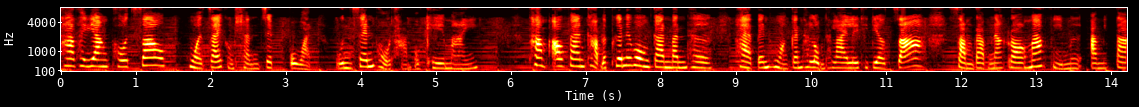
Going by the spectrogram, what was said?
ทาทะยังโพสเศร้า หัวใจของฉันเจ็บปวด วุ้นเส้นโผถามโอเคไหมทำเอาแฟนคลับและเพื่อนในวงการบันเทิงแห่เป็นห่วงกันถล่มทลายเลยทีเดียวจ้าสำหรับนักร้องมากฝีมืออมิตา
